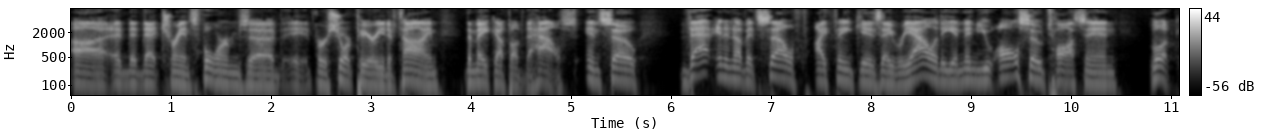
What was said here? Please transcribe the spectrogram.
uh, that, that transforms uh, for a short period of time the makeup of the House. And so that in and of itself, I think, is a reality. And then you also toss in, look,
